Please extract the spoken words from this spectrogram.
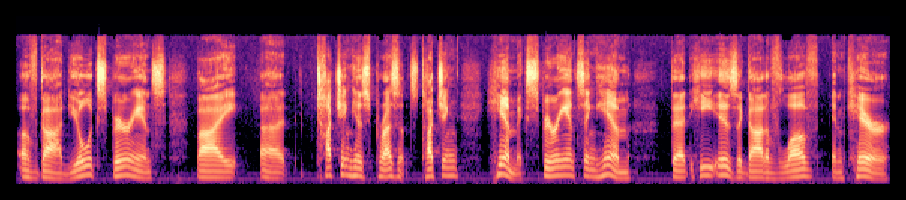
of God. You'll experience by uh, touching His presence, touching Him, experiencing Him, that He is a God of love and care,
